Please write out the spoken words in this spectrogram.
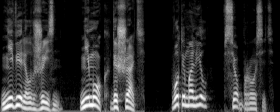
не верил в жизнь, не мог дышать. Вот и молил все бросить.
